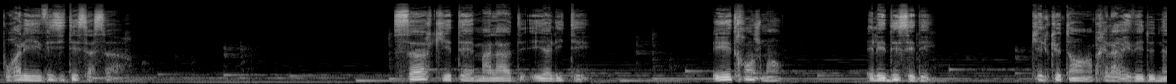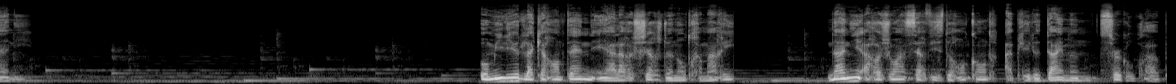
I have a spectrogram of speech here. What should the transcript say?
pour aller visiter sa sœur. Sœur qui était malade et alitée. Et étrangement, elle est décédée, quelque temps après l'arrivée de Nanny. Au milieu de la quarantaine et à la recherche d'un autre mari, Nanny a rejoint un service de rencontre appelé le Diamond Circle Club,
